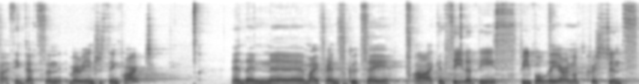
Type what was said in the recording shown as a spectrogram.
I think that's a very interesting part. And then uh, my friends could say, ah, I can see that these people, they are not Christians.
